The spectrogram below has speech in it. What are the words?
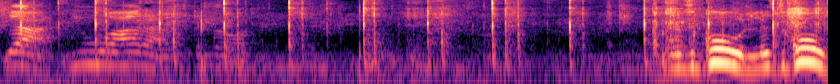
Yeah, you are after all. Let's go, let's go.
